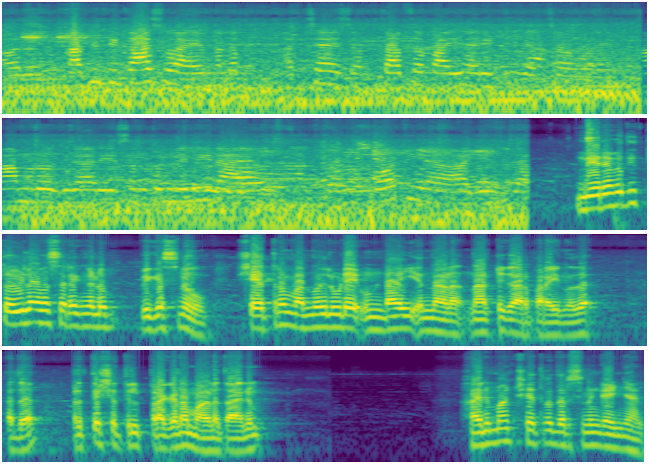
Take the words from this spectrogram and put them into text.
और काफ़ी विकास हुआ है मतलब अच्छा है सब साफ सफाई हर एक चीज़ अच्छा हुआ है काम रोजगार ये सब तो मिल ही रहा है और बहुत ही आगे जा നിരവധി തൊഴിലവസരങ്ങളും വികസനവും ക്ഷേത്രം വന്നതിലൂടെ ഉണ്ടായി എന്നാണ് നാട്ടുകാർ പറയുന്നത്. അത് പ്രത്യക്ഷത്തിൽ പ്രകടമാണ് താനും. ഹനുമാൻ ക്ഷേത്ര ദർശനം കഴിഞ്ഞാൽ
